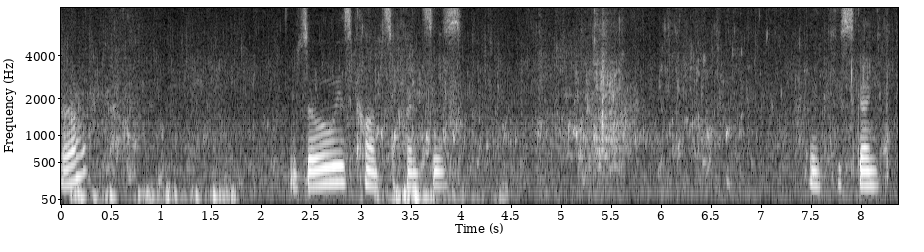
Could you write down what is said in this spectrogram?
well, there's always consequences. Thank you, skunk.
